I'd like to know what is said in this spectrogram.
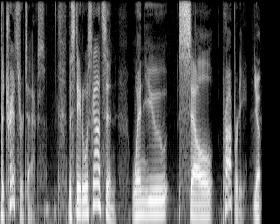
the transfer tax. The state of Wisconsin, when you sell property, Yep.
